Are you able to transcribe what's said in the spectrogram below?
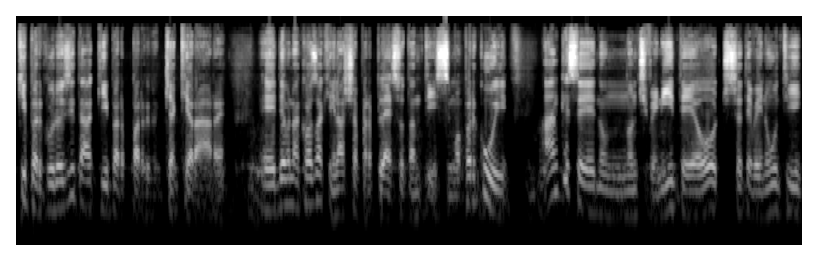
chi per curiosità, chi per, per chiacchierare. Ed è una cosa che lascia perplesso tantissimo. Per cui, anche se non, non ci venite o ci siete venuti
